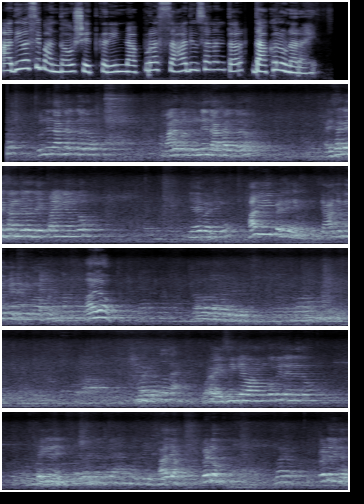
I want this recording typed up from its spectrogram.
आदिवासी बांधव शेतकरी नागपुरात सहा दिवसानंतर दाखल होणार आहे. गुन्हे दाखल करो. हमारे पर गुन्हे दाखल करो. ऐसा कैसे देख पाएंगे हम लोग? यही बैठेंगे। हाँ यहीं बैठेंगे। जहाँ जगह मिलेगी वहाँ पर। आ जाओ। थोड़ा एसी के हमको भी लेने दो। ठीक है नहीं आ जाओ। बैठो। बैठो इधर।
